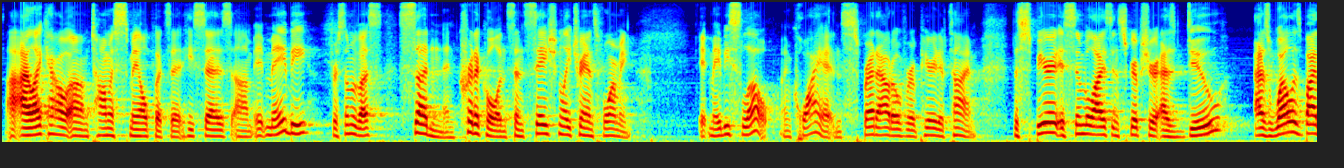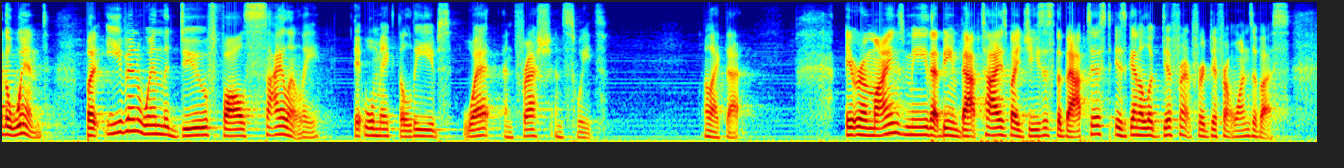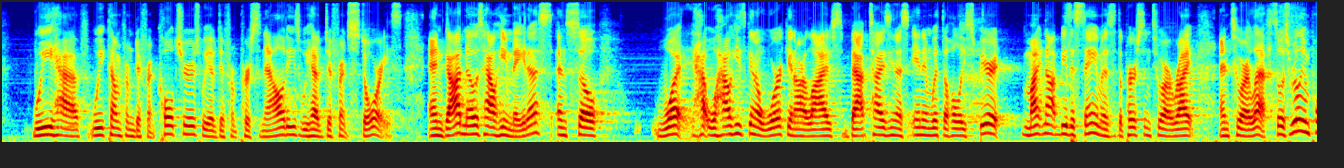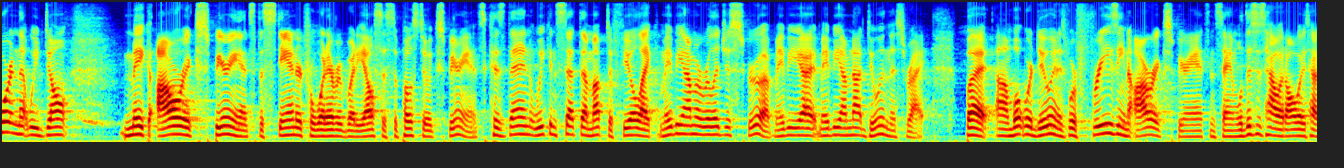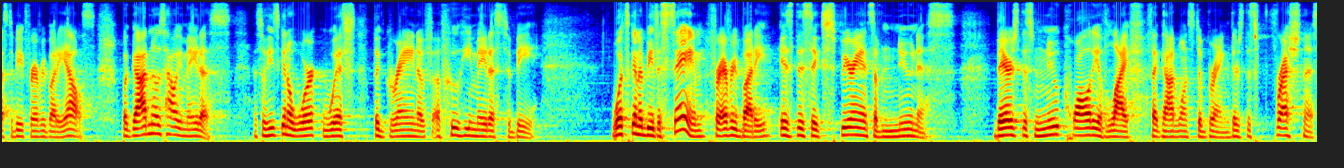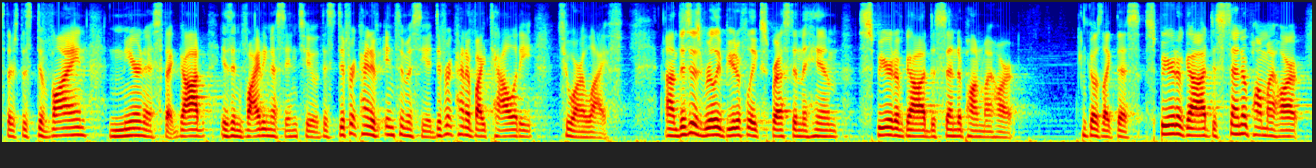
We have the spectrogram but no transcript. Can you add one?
I like how um, Thomas Smail puts it. He says, um, It may be, for some of us, sudden and critical and sensationally transforming. It may be slow and quiet and spread out over a period of time. The Spirit is symbolized in Scripture as dew as well as by the wind. But even when the dew falls silently, it will make the leaves wet and fresh and sweet. I like that it reminds me that being baptized by Jesus the Baptist is going to look different for different ones of us. We have we come from different cultures, we have different personalities, we have different stories. And God knows how he made us, and so what how, how he's going to work in our lives baptizing us in and with the Holy Spirit might not be the same as the person to our right and to our left. So it's really important that we don't make our experience the standard for what everybody else is supposed to experience because then we can set them up to feel like maybe i'm a religious screw up maybe, I, maybe i'm not doing this right. But um, what we're doing is we're freezing our experience and saying well this is how it always has to be for everybody else. But god knows how he made us and so he's going to work with the grain of, of who he made us to be. What's going to be the same for everybody is this experience of newness there's this new quality of life that God wants to bring. There's this freshness, there's this divine nearness that God is inviting us into, this different kind of intimacy, a different kind of vitality to our life. Um, this is really beautifully expressed in the hymn, Spirit of God, descend upon my heart. It goes like this Spirit of God, descend upon my heart,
